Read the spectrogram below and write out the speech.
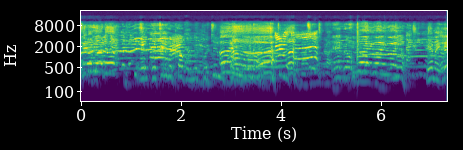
సిరోడు వాడు. మీరు కుర్చీని ముట్టుకోకూడదు మీరు కుర్చీని ఏ బ్రో. ఏమైంది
